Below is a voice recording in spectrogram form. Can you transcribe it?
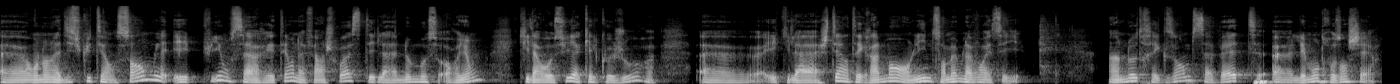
euh, on en a discuté ensemble et puis on s'est arrêté, on a fait un choix, c'était la Nomos Orion qu'il a reçue il y a quelques jours euh, et qu'il a acheté intégralement en ligne sans même l'avoir essayé. Un autre exemple, ça va être euh, les montres aux enchères.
